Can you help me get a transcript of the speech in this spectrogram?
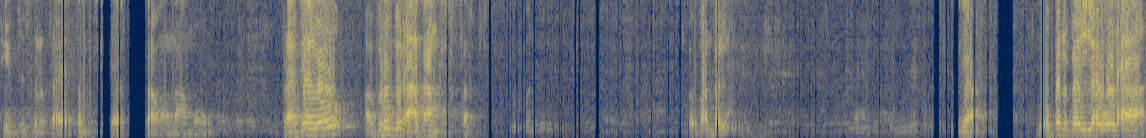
తీర్చుకునే ప్రయత్నం చేస్తూ ఉన్నాము. ప్రజలు అభివృద్ధిని ఆకాంక్షిస్తారు. గోపన్పల్లి? యా. కూడా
